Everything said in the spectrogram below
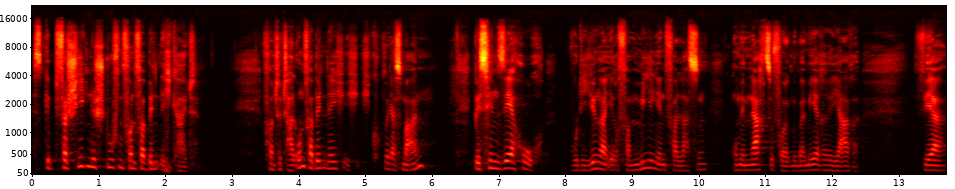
Es gibt verschiedene Stufen von Verbindlichkeit. Von total unverbindlich, ich, ich gucke mir das mal an, bis hin sehr hoch wo die Jünger ihre Familien verlassen, um ihm nachzufolgen über mehrere Jahre. Wer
